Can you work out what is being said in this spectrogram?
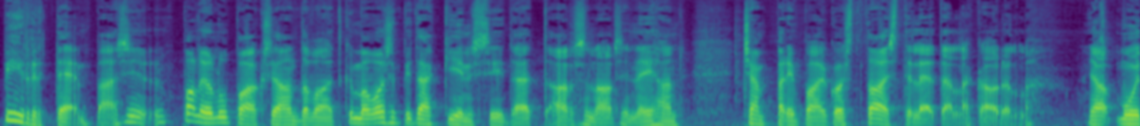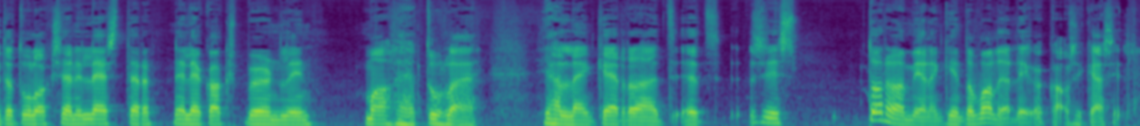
pirteempää. Siinä on paljon lupauksia antavaa, että kyllä mä voisin pitää kiinni siitä, että Arsenal sinne ihan champerin paikoista taistelee tällä kaudella. Ja muita tuloksia, niin Leicester 4-2 Burnleyin maaleja tulee jälleen kerran. Et, et, siis todella mielenkiintoinen valioliikakausi käsillä.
